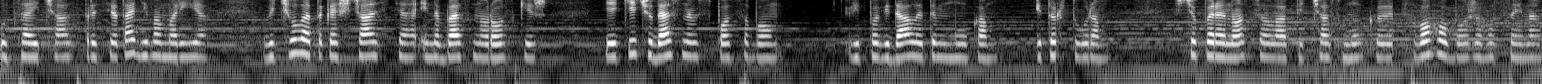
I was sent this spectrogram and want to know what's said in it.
У цей час Пресвята Діва Марія відчула таке щастя і небесну розкіш, які чудесним способом відповідали тим мукам і тортурам, що переносила під час муки свого Божого Сина.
